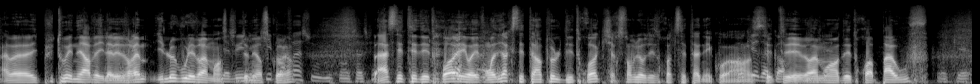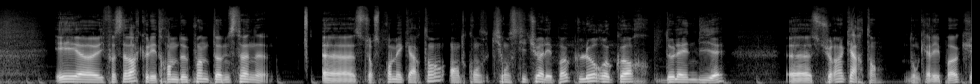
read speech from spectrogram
Ah bah, il est plutôt énervé. Il avait vraiment, il le voulait vraiment, titre de meilleur scoreur. Bah, c'était Détroit et ouais, on va dire que c'était un peu le Détroit qui ressemblait au Détroit de cette année, quoi. hein. C'était vraiment un Détroit pas ouf. Et euh, il faut savoir que les 32 points de Thompson euh, sur ce premier carton, en- qui constituent à l'époque le record de la NBA euh, sur un carton. Donc à l'époque,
